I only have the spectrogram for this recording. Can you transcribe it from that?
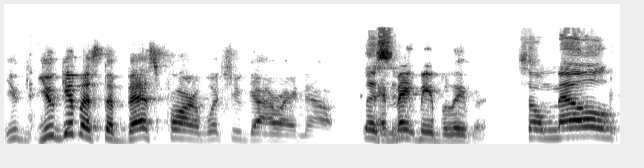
You you give us the best part of what you got right now Listen, and make me believe it. So mel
